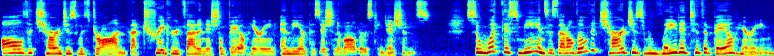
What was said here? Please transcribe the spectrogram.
all the charges withdrawn that triggered that initial bail hearing and the imposition of all those conditions. So, what this means is that although the charges related to the bail hearing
